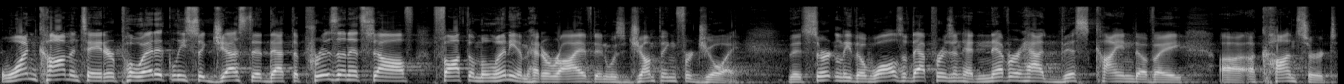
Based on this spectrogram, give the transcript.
one commentator poetically suggested that the prison itself thought the millennium had arrived and was jumping for joy. That certainly the walls of that prison had never had this kind of a, uh, a concert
